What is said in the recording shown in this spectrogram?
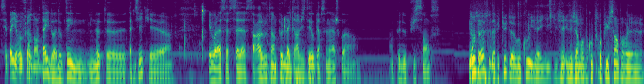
C'est pas il refonce dans le tas, il doit adopter une, une autre euh, tactique et, euh, et voilà, ça, ça, ça rajoute un peu de la gravité au personnage, quoi. Un peu de puissance. Non, c'est vrai parce que d'habitude, Goku, il, est- il, il est légèrement beaucoup trop puissant pour le,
